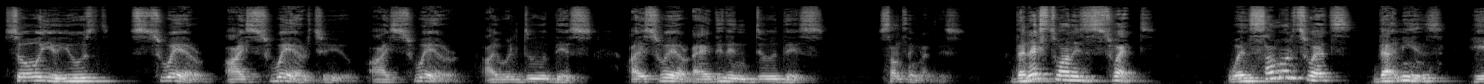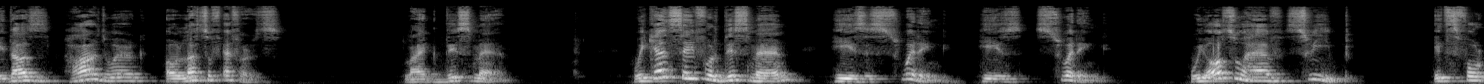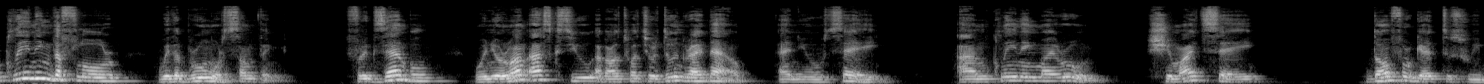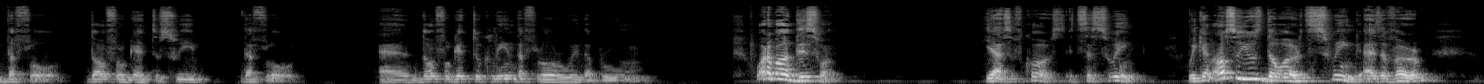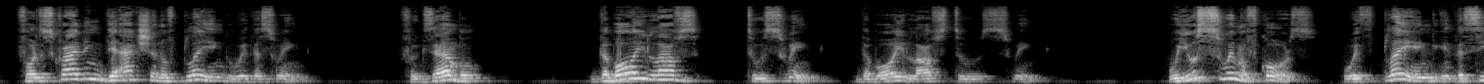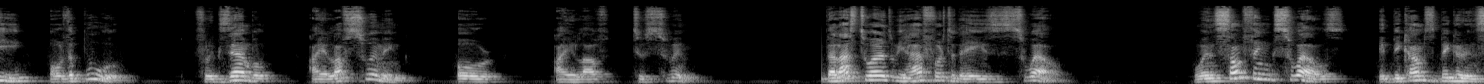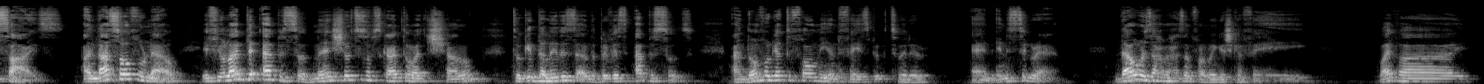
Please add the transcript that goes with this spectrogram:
So you used swear. I swear to you. I swear I will do this. I swear I didn't do this. Something like this. The next one is sweat. When someone sweats, that means he does hard work or lots of efforts. Like this man. We can say for this man, he is sweating he is sweating. We also have sweep. It's for cleaning the floor with a broom or something. For example, when your mom asks you about what you're doing right now, and you say, I'm cleaning my room, she might say, don't forget to sweep the floor. Don't forget to sweep the floor. And don't forget to clean the floor with a broom. What about this one? Yes, of course, it's a swing. We can also use the word swing as a verb for describing the action of playing with the swing. For example, the boy loves to swing. The boy loves to swing. We use swim, of course, with playing in the sea or the pool. For example, I love swimming or I love to swim. The last word we have for today is swell. When something swells, it becomes bigger in size. And that's all for now. If you like the episode, make sure to subscribe to my channel to get the latest and the previous episodes. And don't forget to follow me on Facebook, Twitter, and Instagram. That was Ahmed Hassan from English Cafe. Bye bye.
